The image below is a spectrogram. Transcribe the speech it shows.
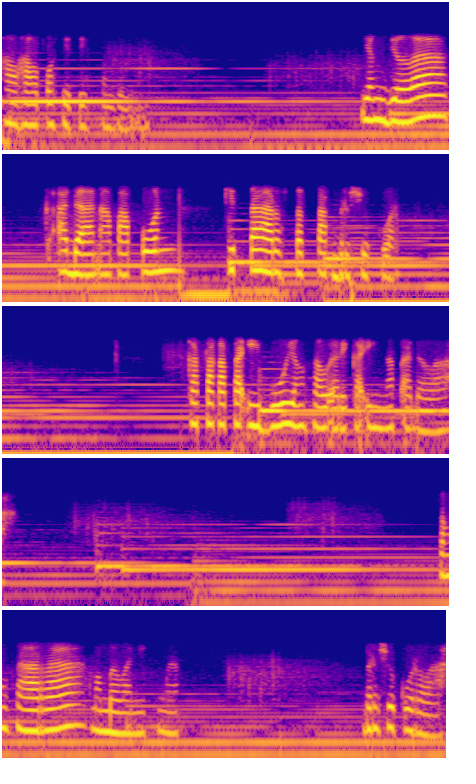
hal-hal positif tentunya. Yang jelas, keadaan apa pun, kita harus tetap bersyukur. Kata-kata ibu yang selalu Erika ingat adalah Sengsara membawa nikmat. Bersyukurlah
